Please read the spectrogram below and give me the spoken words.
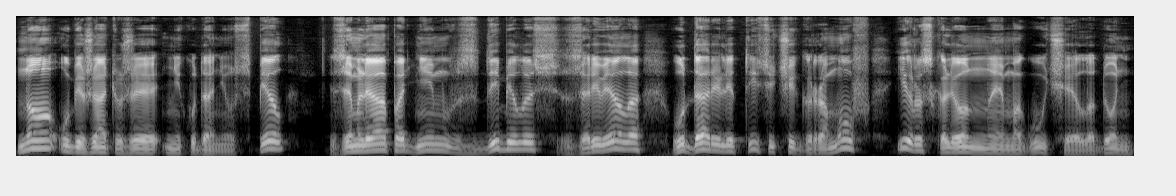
но убежать уже никуда не успел — Земля под ним вздыбилась, заревела, ударили тысячи громов, и раскаленная могучая ладонь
